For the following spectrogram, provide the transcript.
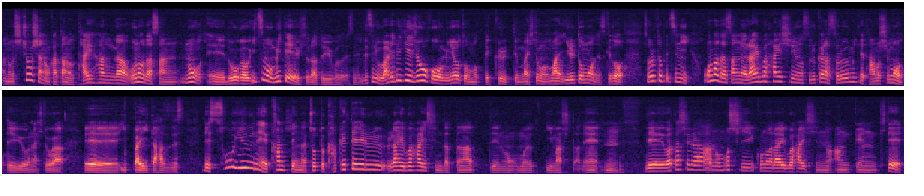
あの視聴者の方の大半が小野田さんの、えー、動画をいつも見ている人だということですね別に割引情報を見ようと思ってくるって、まあ、人も、まあ、いると思うんですけどそれと別に小野田さんがライブ配信をするからそれを見て楽しもうっていうような人が、えー、いっぱいいたはずです。でそういうね観点がちょっと欠けているライブ配信だったなっていうのを思いましたね。うんで私があのもしこのライブ配信の案件来て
